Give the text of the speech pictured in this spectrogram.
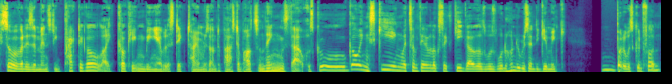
Some of it is immensely practical, like cooking, being able to stick timers onto pasta pots and things. That was cool. Going skiing with something that looks like ski goggles was 100% a gimmick, but it was good fun.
